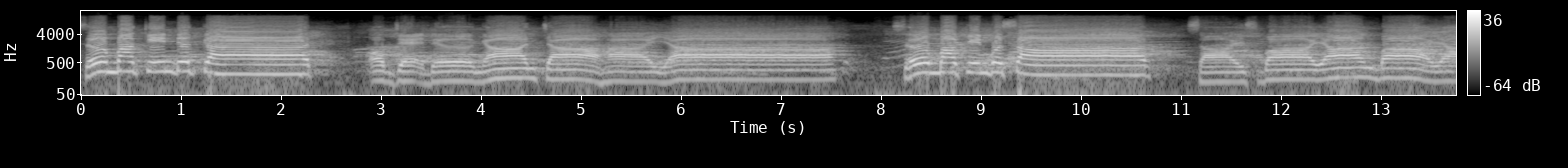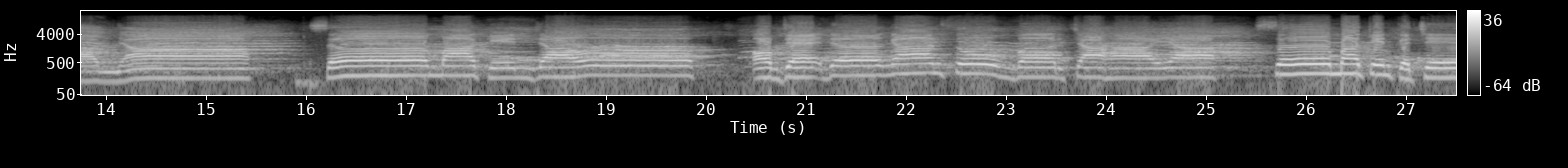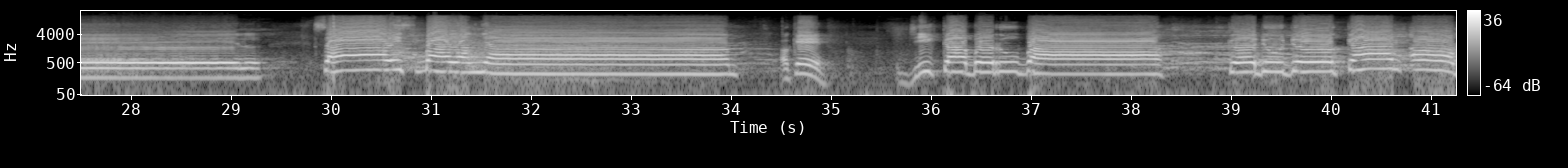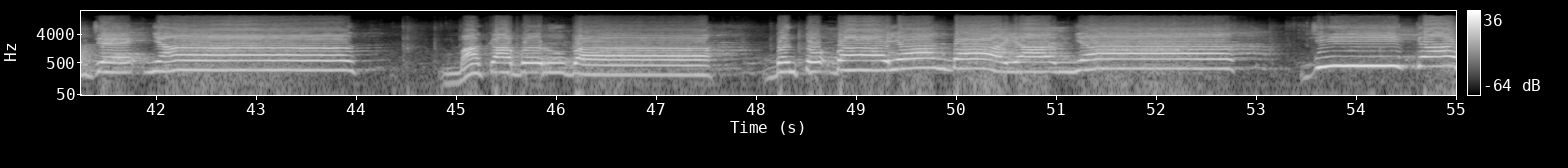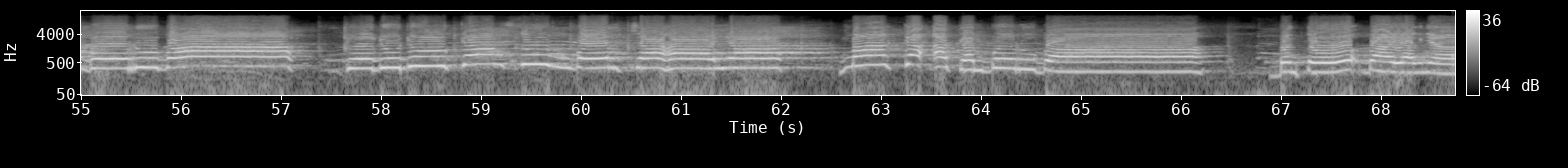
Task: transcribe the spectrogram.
Semakin dekat objek dengan cahaya. Semakin besar saiz bayang-bayangnya. Semakin jauh objek dengan sumber cahaya. Semakin kecil bayangnya Okey. Jika berubah kedudukan objeknya. Maka berubah bentuk bayang-bayangnya. Jika berubah kedudukan akan berubah. Bentuk bayangnya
